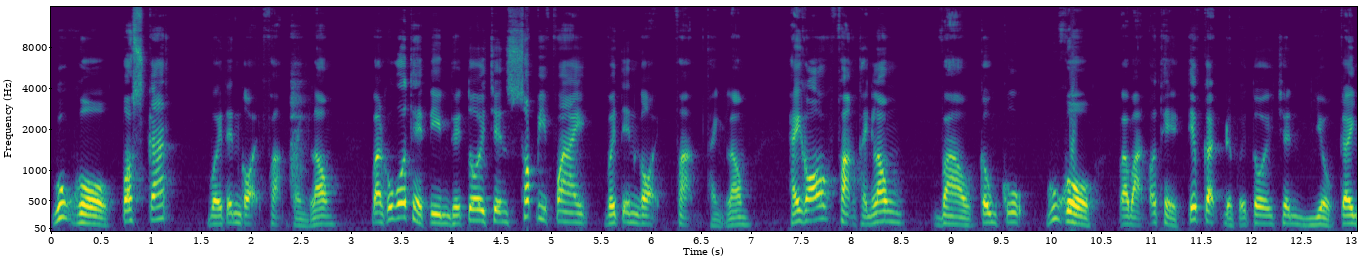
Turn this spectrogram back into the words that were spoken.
Google Podcast với tên gọi Phạm Thành Long. Bạn cũng có thể tìm thấy tôi trên Shopify với tên gọi Phạm Thành Long. Hãy gõ Phạm Thành Long vào công cụ Google và bạn có thể tiếp cận được với tôi trên nhiều kênh.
